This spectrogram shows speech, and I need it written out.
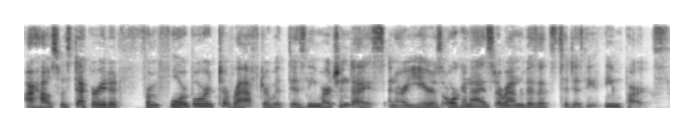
Our house was decorated from floorboard to rafter with Disney merchandise, and our years organized around visits to Disney theme parks.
